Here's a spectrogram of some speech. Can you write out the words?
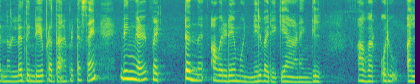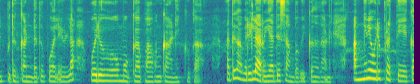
എന്നുള്ളതിന്റെ പ്രധാനപ്പെട്ട സൈൻ നിങ്ങൾ പെട്ടെന്ന് അവരുടെ മുന്നിൽ വരികയാണെങ്കിൽ അവർ ഒരു അത്ഭുതം കണ്ടതുപോലെയുള്ള ഒരു മുഖഭാവം കാണിക്കുക. അത് അവരിൽ അറിയാതെ സംഭവിക്കുന്നതാണ്. അങ്ങനെ ഒരു പ്രത്യേക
